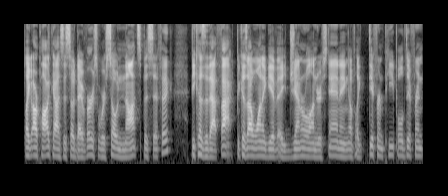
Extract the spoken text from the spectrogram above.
like our podcast is so diverse. We're so not specific because of that fact because i want to give a general understanding of like different people different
